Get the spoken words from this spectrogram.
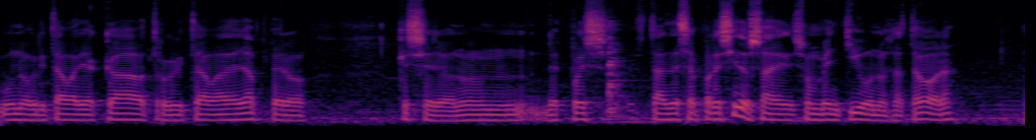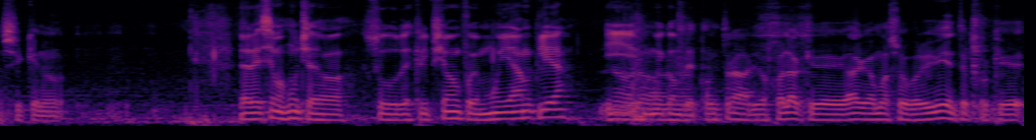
uno gritaba de acá, otro gritaba de allá, pero qué sé yo, después están desaparecidos, son 21 hasta ahora, así que no. Le agradecemos mucho su descripción, fue muy amplia y no, no, muy Al completa. contrario, ojalá que haya más sobrevivientes, porque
